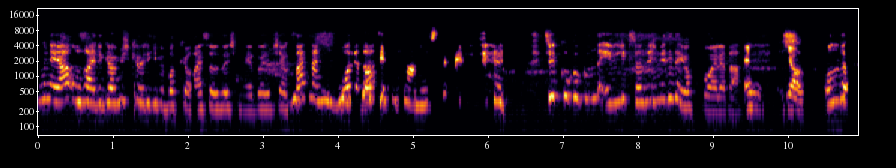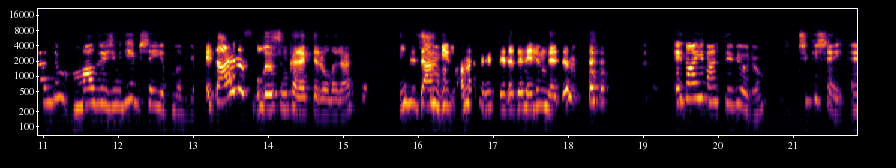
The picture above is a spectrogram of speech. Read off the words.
Bu ne ya? Uzaylı görmüş köylü gibi bakıyorlar sözleşmeye. Böyle bir şey yok. Zaten bu arada Türk hukukunda evlilik sözleşmesi de yok bu arada. Evet, yok. Onu da öğrendim. Mal rejimi diye bir şey yapılabiliyor. Eda'yı nasıl buluyorsun karakter olarak? Yeniden bir ana karaktere denelim dedim. Eda'yı ben seviyorum. Çünkü şey e,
